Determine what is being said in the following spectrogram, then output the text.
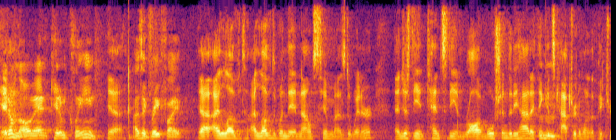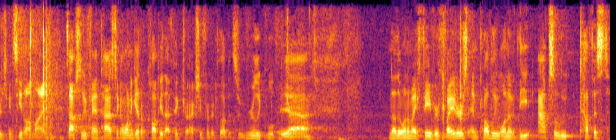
hit him though, man, hit him clean. yeah. That was a great fight. Yeah, I loved I loved when they announced him as the winner and just the intensity and raw emotion that he had. I think Mm-hmm. it's captured in one of the pictures. You can see it online. It's absolutely fantastic. I want to get a copy of that picture actually for the club. It's a really cool picture. Yeah, Another one of my favorite fighters and probably one of the absolute toughest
